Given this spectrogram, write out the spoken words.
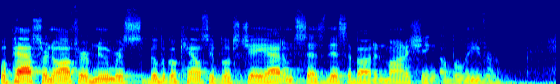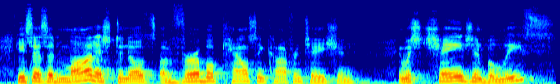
Well, pastor and author of numerous biblical counseling books, Jay Adams, says this about admonishing a believer. He says, Admonish denotes a verbal counseling confrontation in which change in beliefs,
